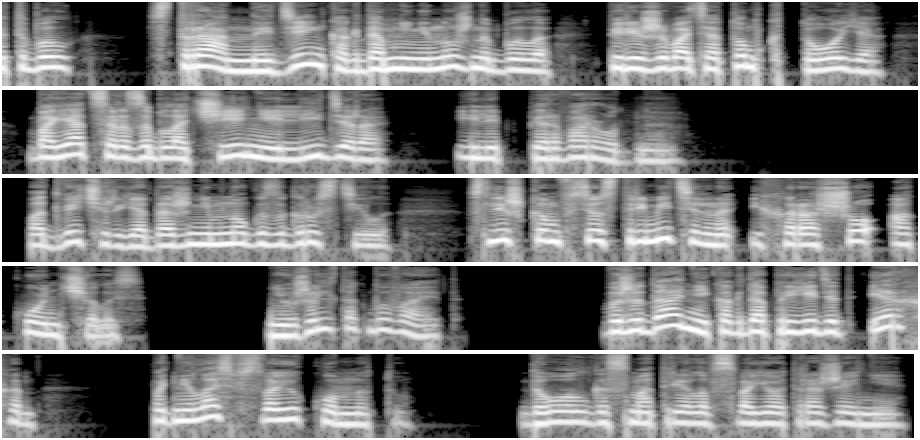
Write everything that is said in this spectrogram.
Это был странный день, когда мне не нужно было переживать о том, кто я, бояться разоблачения лидера или первородную. Под вечер я даже немного загрустила. Слишком все стремительно и хорошо окончилось. Неужели так бывает? В ожидании, когда приедет Эрхан, поднялась в свою комнату. Долго смотрела в свое отражение.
